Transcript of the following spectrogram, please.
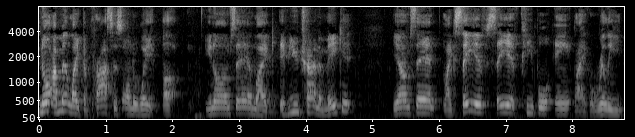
No, I meant like the process on the way up. You know what I'm saying? Like mm-hmm. if you trying to make it, you know what I'm saying? Like say if say if people ain't like really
